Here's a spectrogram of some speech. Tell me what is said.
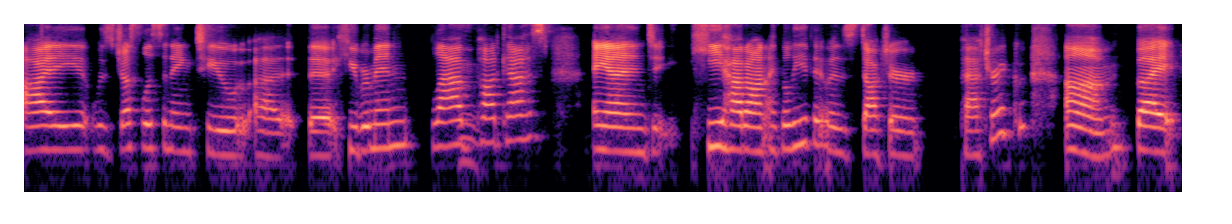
I was just listening to uh, the Huberman Lab mm. podcast, and he had on, I believe it was Dr. Patrick, um, but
